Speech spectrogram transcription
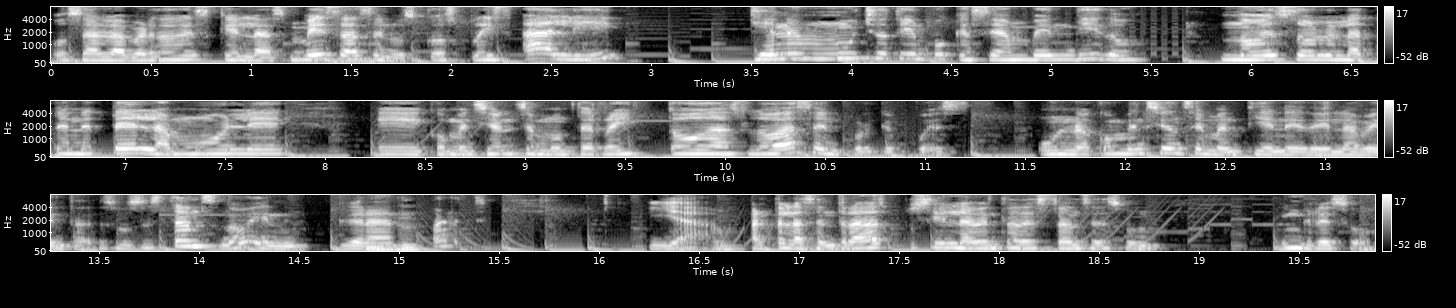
O sea, la verdad es que las mesas en los cosplays Ali tienen mucho tiempo que se han vendido. No es solo la TNT, la Mole, eh, convenciones de Monterrey, todas lo hacen porque pues una convención se mantiene de la venta de sus stands, ¿no? En gran parte. Y ya, aparte de las entradas, pues sí, la venta de stands es un ingreso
